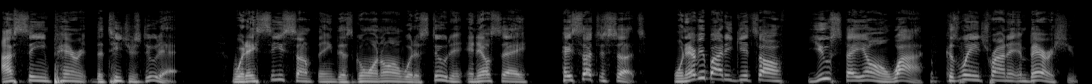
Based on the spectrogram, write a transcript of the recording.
I've seen parent the teachers do that, where they see something that's going on with a student and they'll say, Hey, such and such, when everybody gets off, you stay on. Why? Because we ain't trying to embarrass you.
